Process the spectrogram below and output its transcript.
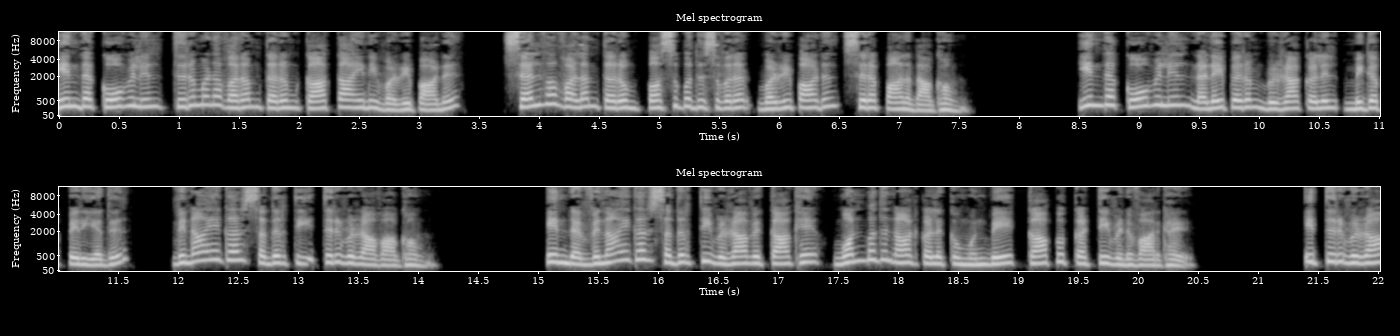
இந்த கோவிலில் திருமண வரம் தரும் காத்தாயினி வழிபாடு செல்வ வளம் தரும் பசுபதுசுவரர் வழிபாடு சிறப்பானதாகும். இந்த கோவிலில் நடைபெறும் விழாக்களில் மிகப்பெரியது விநாயகர் சதுர்த்தி திருவிழாவாகும். இந்த விநாயகர் சதுர்த்தி விழாவுக்காக ஒன்பது நாட்களுக்கு முன்பே காப்பு கட்டி விடுவார்கள். இத்திருவிழா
